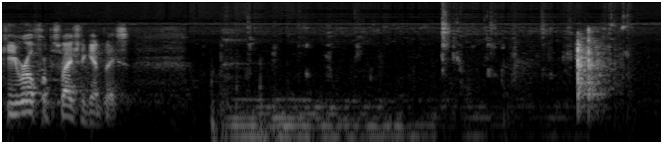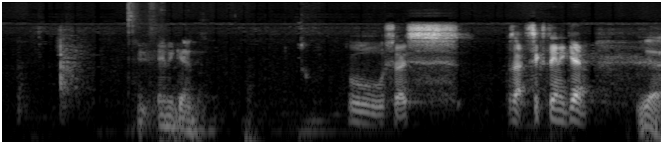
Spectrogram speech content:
Can you roll for persuasion again, please? And again. Ooh, so s- was that 16 again? Yeah.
